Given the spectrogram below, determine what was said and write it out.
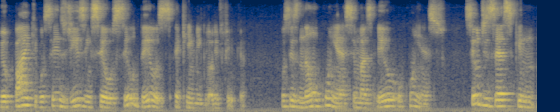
Meu Pai, que vocês dizem ser o seu Deus, é quem me glorifica. Vocês não o conhecem, mas eu o conheço. Se eu dissesse que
